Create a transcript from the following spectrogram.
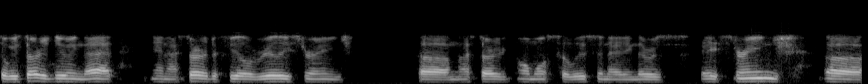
So we started doing that, and I started to feel really strange. Um, I started almost hallucinating. There was a strange. Uh,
